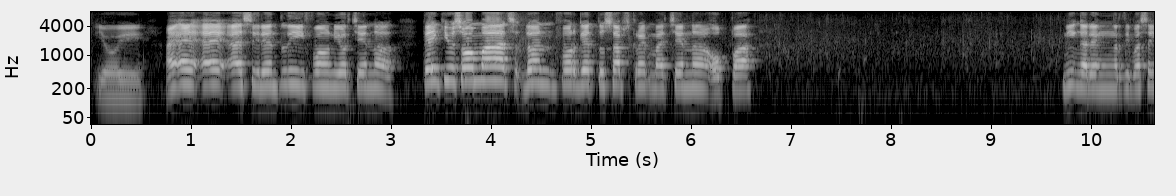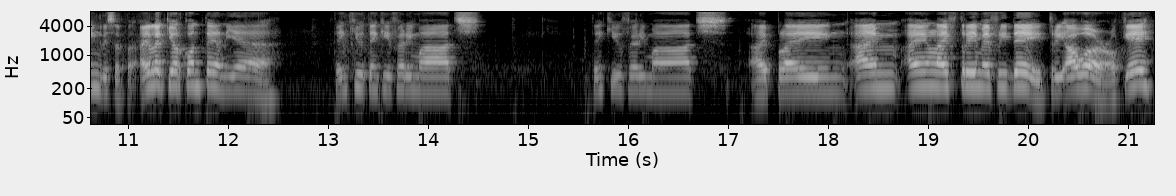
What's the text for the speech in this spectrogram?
Yoi. I, I, I accidentally found your channel. Thank you so much. Don't forget to subscribe my channel, Opa. Ini nggak ada yang ngerti bahasa Inggris apa? I like your content, yeah. Thank you, thank you very much. Thank you very much. I playing, I'm I live stream every day, 3 hour, okay?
